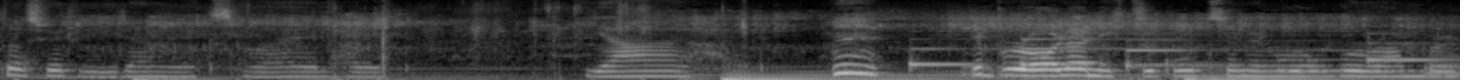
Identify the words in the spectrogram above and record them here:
Glaube, das wird wieder nichts, weil halt. Ja, halt. die Brawler nicht so gut sind in Robo Rumble.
